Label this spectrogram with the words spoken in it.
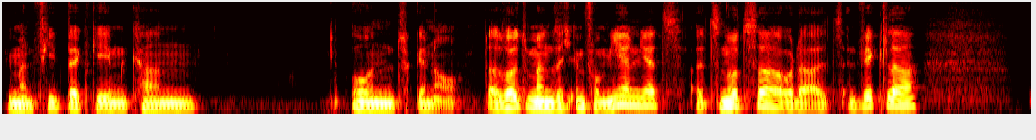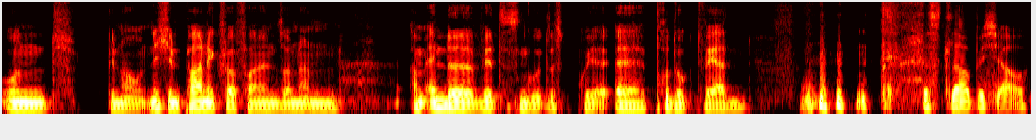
wie man Feedback geben kann. Und genau, da sollte man sich informieren jetzt als Nutzer oder als Entwickler und genau, nicht in Panik verfallen, sondern am Ende wird es ein gutes Pro äh, Produkt werden. das glaube ich auch.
